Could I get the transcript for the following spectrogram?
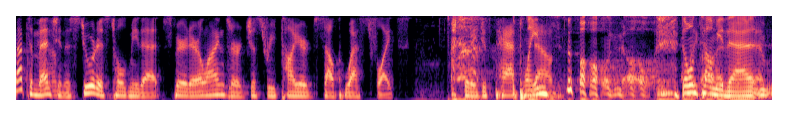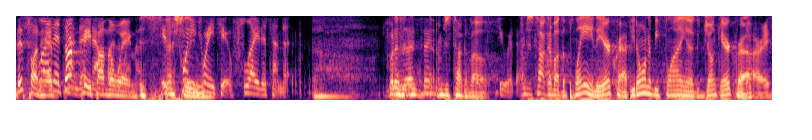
Not to mention, a stewardess told me that Spirit Airlines are just retired Southwest flights. So they just pass them down. Planes? oh no! Don't oh, tell me that. This one Flight has duct attendant tape now, on the wing. man. It's 2022. Flight attendant. Ah. But if, did I say? I'm just talking about. stewardess. I'm just talking about the plane, the aircraft. You don't want to be flying a junk aircraft. Sorry.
